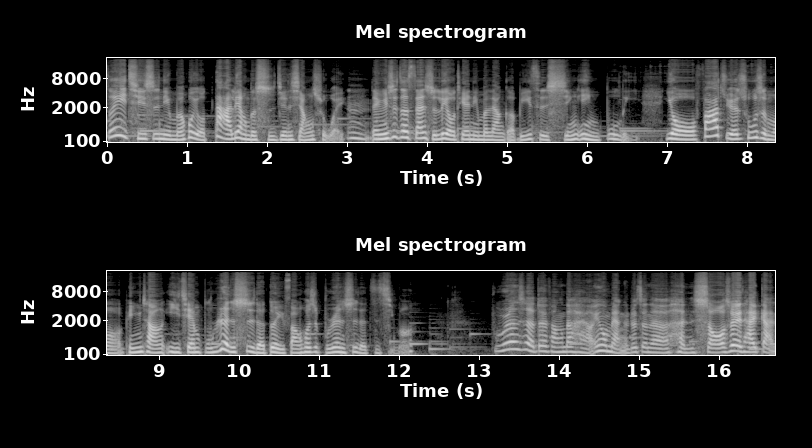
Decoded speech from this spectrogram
所以其实你们会有大量的时间相处、欸。哎，嗯，等于是这三十六天，你们两个彼此形影不离。有发掘出什么平常以前不认识的对方，或是不认识的自己吗？不认识的对方倒还好，因为我们两个就真的很熟，所以才敢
